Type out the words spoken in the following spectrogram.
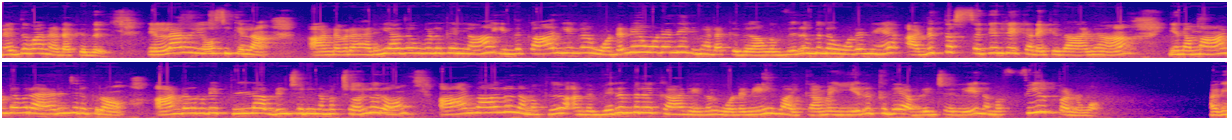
மெதுவா நடக்குது. எல்லாரும் யோசிக்கலாம். ஆண்டவரை அறியாதவங்களுக்கெல்லாம் இந்த காரியங்கள் உடனே உடனே நடக்குது. அவங்க விரும்பின உடனே அடுத்த செகண்டே கிடைக்குது. ஆனா நம்ம ஆண்டவரை அறிஞ்சிருக்கிறோம். ஆண்டவருடைய பிள்ளை அப்படின்னு சொல்லி நம்ம சொல்லுறோம். ஆனாலும் நமக்கு அந்த விரும்புகிற காரியங்கள் உடனே வாய்க்காம இருக்குது அப்படின்னு சொல்லி நம்ம ஃபீல் பண்ணுவோம். அது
